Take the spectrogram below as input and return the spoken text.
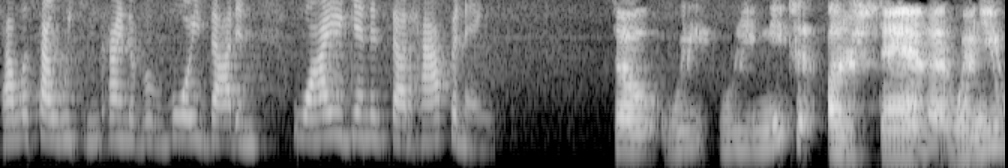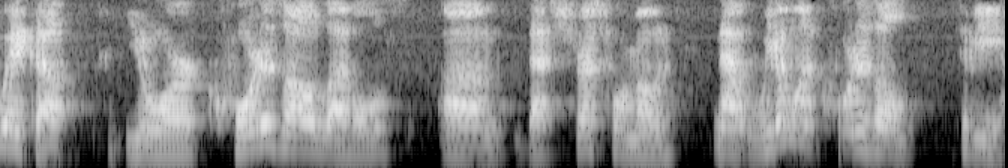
Tell us how we can kind of avoid that and why again is that happening. So we, we need to understand that when you wake up, your cortisol levels, um, that stress hormone, now we don't want cortisol to be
